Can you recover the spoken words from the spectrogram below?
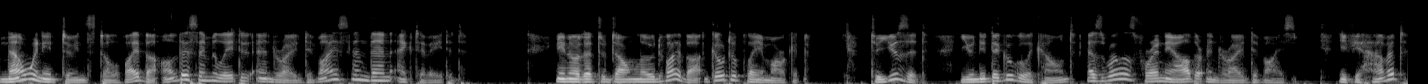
Now we need to install Viber on this emulated Android device and then activate it. In order to download Viber, go to Play Market. To use it, you need a Google account, as well as for any other Android device. If you have it,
